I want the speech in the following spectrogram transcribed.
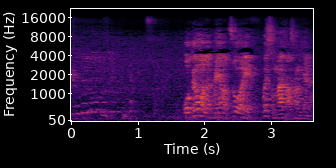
我跟我的朋友做脸，为什么要找上线来？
